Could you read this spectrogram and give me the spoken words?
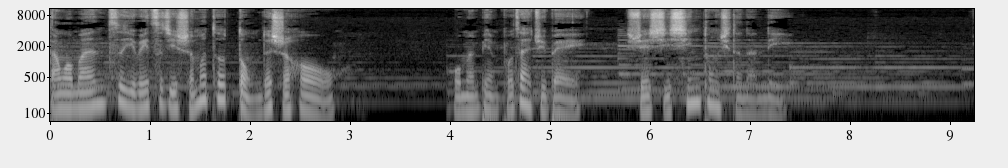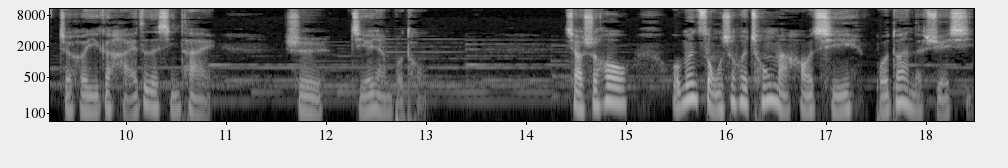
当我们自以为自己什么都懂的时候，我们便不再具备学习新东西的能力。这和一个孩子的心态是截然不同。小时候，我们总是会充满好奇。不断的学习，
